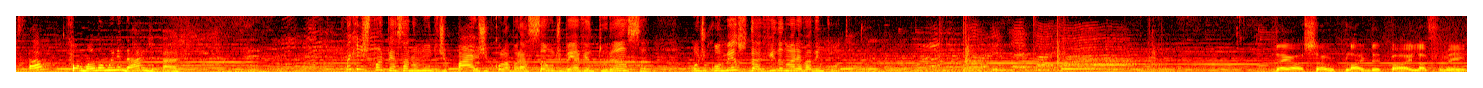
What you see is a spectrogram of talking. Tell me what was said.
Está formando a humanidade, cara. Como é que a gente pode pensar num mundo de paz, de colaboração, de bem-aventurança, onde o começo da vida não é levado em conta? They are so blinded by love for me,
